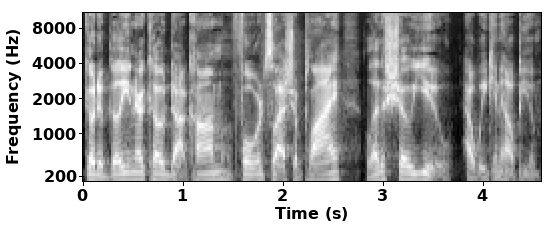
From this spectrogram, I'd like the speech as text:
go to billionairecode.com forward slash apply. Let us show you how we can help you.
